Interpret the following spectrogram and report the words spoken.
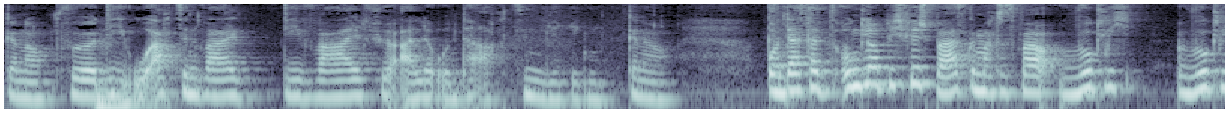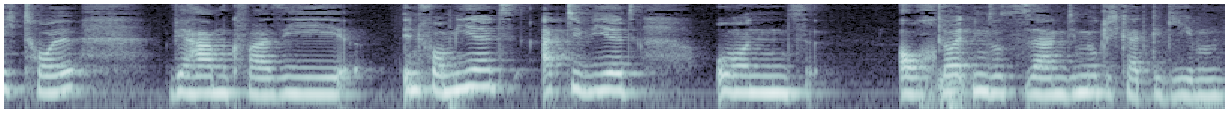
Genau, für mhm. die U18-Wahl, die Wahl für alle unter 18-Jährigen. Genau. Und das hat unglaublich viel Spaß gemacht. Es war wirklich, wirklich toll. Wir haben quasi informiert, aktiviert und auch Leuten sozusagen die Möglichkeit gegeben,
